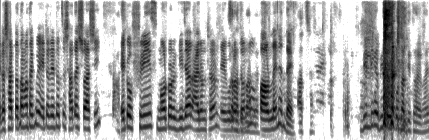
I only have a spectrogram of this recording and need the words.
এটা সাতটা তামা থাকবে এটা রেট হচ্ছে সাতাইশশো আশি। এটা ফ্রিজ মোটর গিজার আয়রন টায়রন এগুলোর জন্য পাওয়ার লাইনে দেয়। আচ্ছা। বিল্ডিং এর ভিতরে কোনটা দিতে হয় ভাই?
